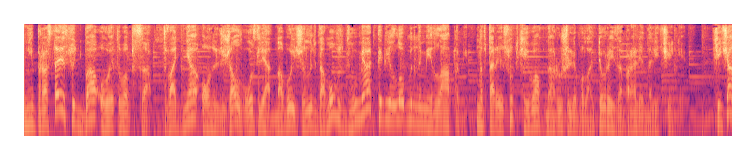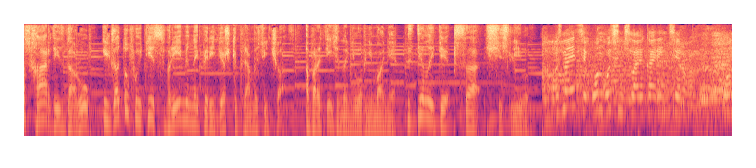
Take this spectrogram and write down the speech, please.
Непростая судьба у этого пса. Два дня он лежал возле одного из жилых домов с двумя переломанными лапами. На вторые сутки его обнаружили волонтеры и забрали на лечение. Сейчас Харди здоров и готов уйти с временной передержки прямо сейчас. Обратите на него внимание, сделайте пса счастливым. Вы знаете, он очень человекоориентирован. Он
